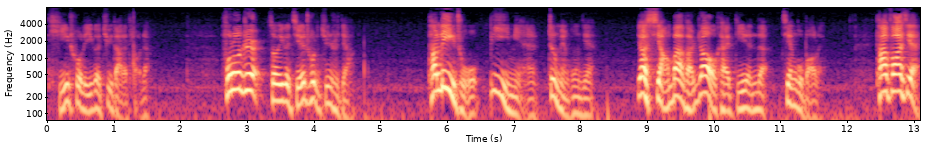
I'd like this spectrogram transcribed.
提出了一个巨大的挑战。伏龙芝作为一个杰出的军事家。他力主避免正面攻坚，要想办法绕开敌人的坚固堡垒。他发现，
